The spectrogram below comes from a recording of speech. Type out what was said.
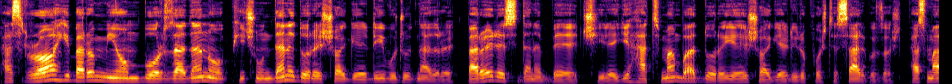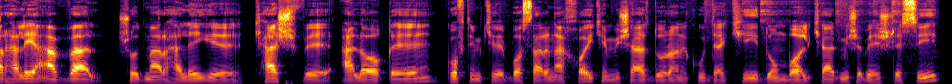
پس راهی برای میان بر زدن و پیچوندن دوره شاگردی وجود نداره. برای رسیدن به چیرگی حتما باید دوره شاگردی رو پشت سر گذاشت. پس مرحله اول شد مرحله کشف علاقه. گفتیم که با سرنخهایی که میشه از دوران کودکی دنبال کرد میشه بهش رسید.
